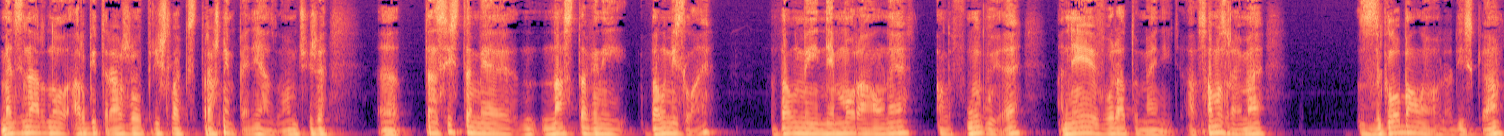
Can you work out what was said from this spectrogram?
medzinárodnou arbitrážou prišla k strašným peniazom. Čiže e, ten systém je nastavený veľmi zle, veľmi nemorálne, ale funguje a nie je voda to meniť. A samozrejme, z globálneho hľadiska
